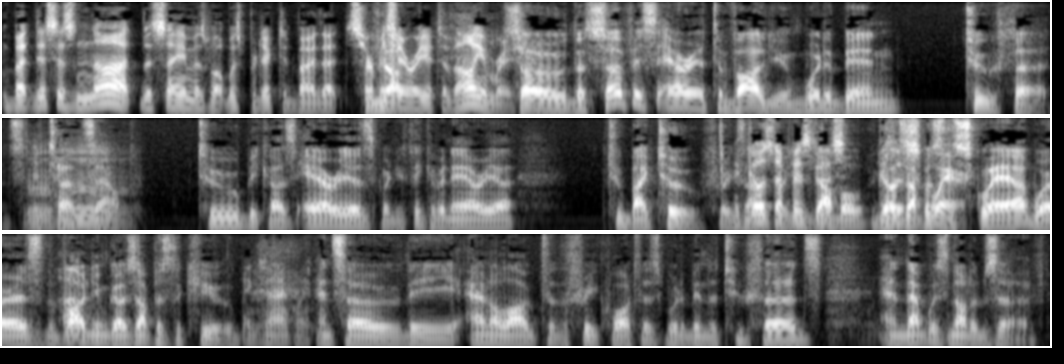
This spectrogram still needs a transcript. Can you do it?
But this is not the same as what was predicted by that surface No. area to volume ratio. So the surface area to volume would have been two thirds, it Mm-hmm. turns out. Two because areas, when you think of an area, two by two, for example. goes up you as double, as goes the up as square. Oh. the square, whereas the volume goes up as the cube. exactly. And so the analog to the three quarters would have been the two thirds, and that was not observed.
